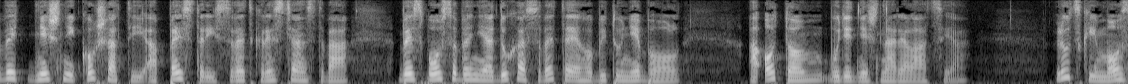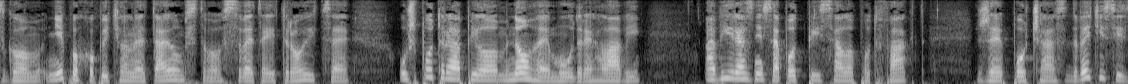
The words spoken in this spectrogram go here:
Veď dnešný košatý a pestrý svet kresťanstva bez pôsobenia Ducha Svetého by tu nebol – a o tom bude dnešná relácia. Ľudským mozgom nepochopiteľné tajomstvo Svetej Trojice už potrápilo mnohé múdre hlavy a výrazne sa podpísalo pod fakt, že počas 2000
